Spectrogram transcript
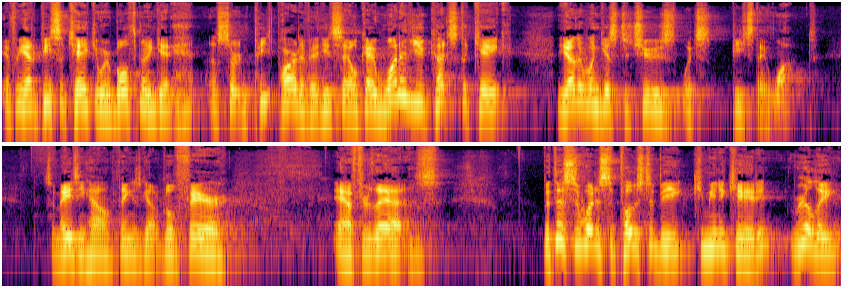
if we had a piece of cake and we were both going to get a certain part of it, he'd say, "Okay, one of you cuts the cake, the other one gets to choose which piece they want." It's amazing how things got real fair after that. But this is what is supposed to be communicated. Really,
